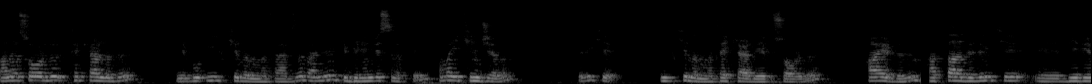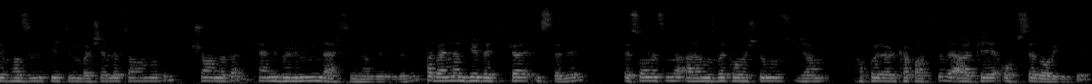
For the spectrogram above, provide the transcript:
Bana sordu tekrarladı. Hani bu ilk yılım mı tarzı. Ben dedim ki birinci sınıftayım ama ikinci yılım. Dedi ki ilk yılım mı tekrar diye bir sordu. Hayır dedim. Hatta dedim ki e, bir yıl hazırlık eğitimi başarıyla tamamladım. Şu anda da kendi bölümümün derslerini alıyorum dedim. Benden bir dakika istedi. Ve sonrasında aramızda konuştuğumuz cam hoparlörü kapattı ve arkaya ofise doğru gitti.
